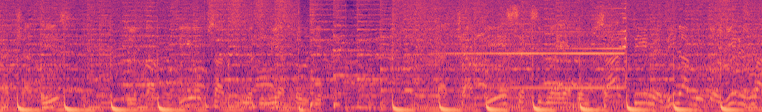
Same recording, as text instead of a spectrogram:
Κατσατής, λεπτά από δύο, ψάρτης με τη μία στον κύριο. Κατσατής, έξυπνα για τον ψάρτη, με δύναμη το γύρισμα.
